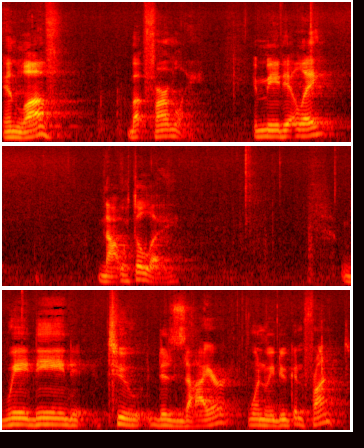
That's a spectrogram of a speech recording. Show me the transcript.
in love, but firmly, immediately, not with delay. We need to desire when we do confront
